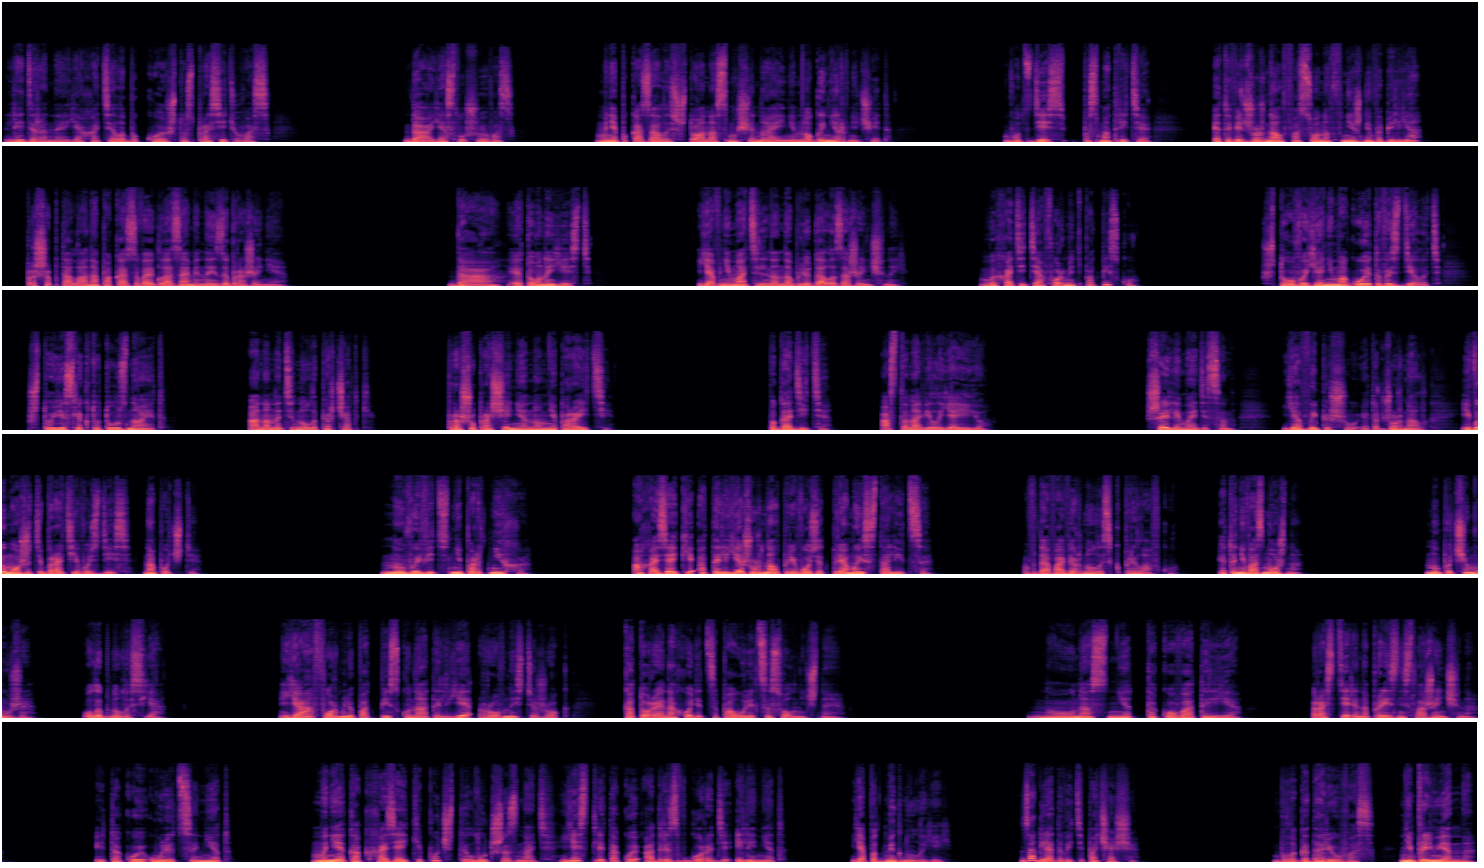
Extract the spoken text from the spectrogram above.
«Леди Рене, я хотела бы кое-что спросить у вас». «Да, я слушаю вас». Мне показалось, что она смущена и немного нервничает. «Вот здесь, посмотрите, это ведь журнал фасонов нижнего белья?» — прошептала она, показывая глазами на изображение. «Да, это он и есть». Я внимательно наблюдала за женщиной. «Вы хотите оформить подписку?» «Что вы, я не могу этого сделать. Что, если кто-то узнает?» Она натянула перчатки. «Прошу прощения, но мне пора идти». «Погодите», — остановила я ее. «Шелли Мэдисон, я выпишу этот журнал, и вы можете брать его здесь, на почте». «Но вы ведь не портниха. А хозяйки ателье журнал привозят прямо из столицы». Вдова вернулась к прилавку. «Это невозможно». «Ну почему же?» — улыбнулась я. «Я оформлю подписку на ателье «Ровный стежок», которая находится по улице Солнечная. «Но у нас нет такого ателье», — растерянно произнесла женщина. «И такой улицы нет. Мне, как хозяйке почты, лучше знать, есть ли такой адрес в городе или нет». Я подмигнула ей. «Заглядывайте почаще». «Благодарю вас. Непременно».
